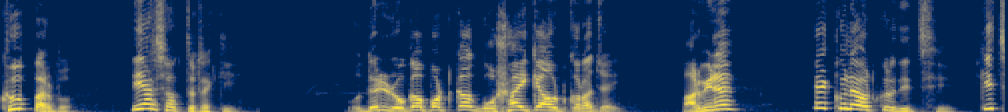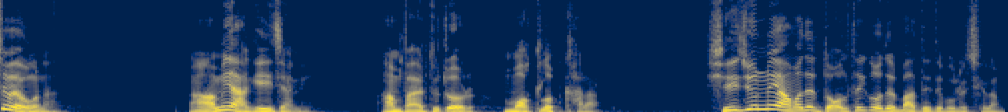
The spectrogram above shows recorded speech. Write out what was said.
খুব পারব। এ আর শক্তটা কি? ওদের রোগা পটকা গোসাইকে আউট করা যায়। পারবি না? এক্ষুনি আউট করে দিচ্ছি। কিচ্ছু ভেবো না। আমি আগেই জানি আম্পায়ার দুটোর মতলব খারাপ। সেই জন্যই আমাদের দল থেকে ওদের বাদ দিতে বলেছিলাম।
